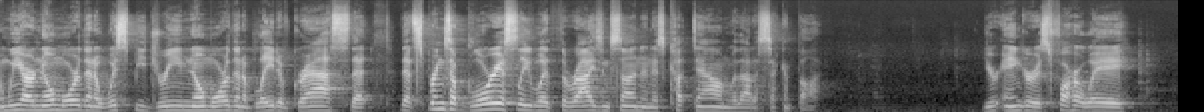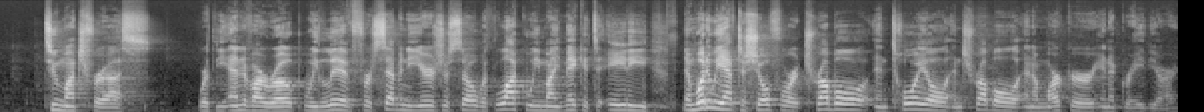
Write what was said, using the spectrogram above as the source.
And we are no more than a wispy dream, no more than a blade of grass that, that springs up gloriously with the rising sun and is cut down without a second thought. Your anger is far away, too much for us. We're at the end of our rope. We live for 70 years or so. With luck, we might make it to 80. And what do we have to show for it? Trouble and toil and trouble and a marker in a graveyard.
